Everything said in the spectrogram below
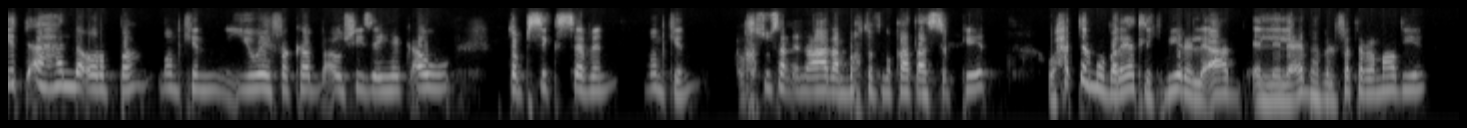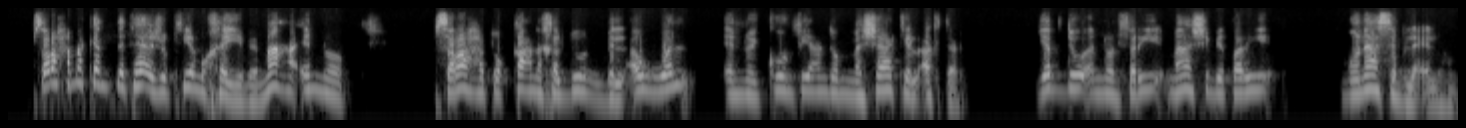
يتأهل لأوروبا. ممكن UEFA Cup أو شيء زي هيك أو top 6 7 ممكن خصوصا إنه قاعد عم بخطف نقاط على السكيت وحتى المباريات الكبيرة اللي قاعد اللي لعبها بالفترة الماضية بصراحة ما كانت نتائجه كثير مخيبة مع إنه بصراحة توقعنا خلدون بالأول إنه يكون في عندهم مشاكل أكثر يبدو إنه الفريق ماشي بطريق مناسب لهم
